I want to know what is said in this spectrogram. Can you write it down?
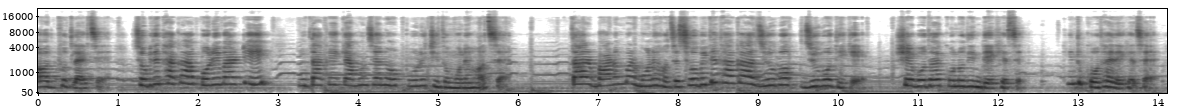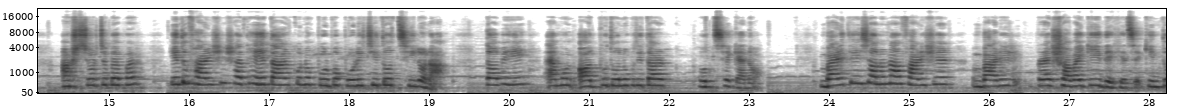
অদ্ভুত লাগছে। ছবিতে থাকা পরিবারটি তাকে কেমন যেন পরিচিত মনে হচ্ছে। তার বারংবার মনে হচ্ছে ছবিতে থাকা যুবক যুবতীকে। সে বোধহয় কোনোদিন দেখেছে, কিন্তু কোথায় দেখেছে? আশ্চর্য ব্যাপার, কিন্তু ফারিসের সাথে তার কোনো পূর্ব পরিচিত ছিল না। তবে এমন অদ্ভুত অনুভূতি তার হচ্ছে কেন? বাড়িতে এসে অনন্যা ফারিসের বাড়ির প্রায় সবাইকেই দেখেছে, কিন্তু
